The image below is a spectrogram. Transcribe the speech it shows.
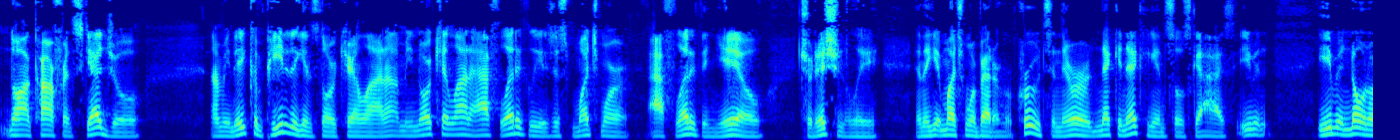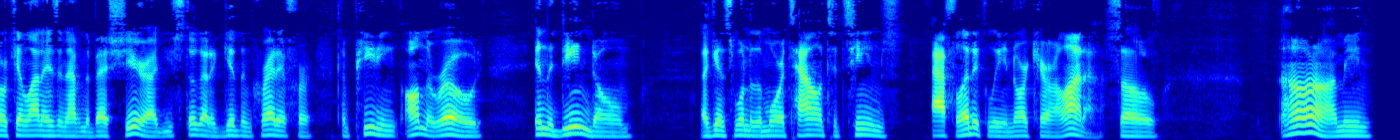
non-conference schedule I mean, they competed against North Carolina. I mean, North Carolina athletically is just much more athletic than Yale traditionally, and they get much more better recruits, and they were neck and neck against those guys. Even even though North Carolina isn't having the best year, you still got to give them credit for competing on the road in the Dean Dome against one of the more talented teams athletically in North Carolina. So I don't know. I mean,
